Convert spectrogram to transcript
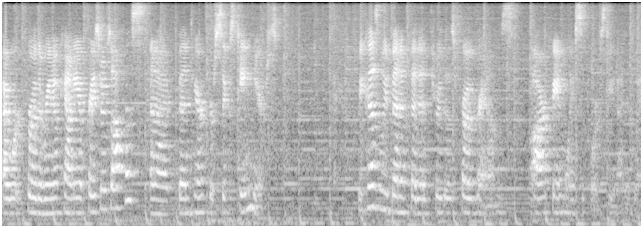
I work for the Reno County Appraiser's Office, and I've been here for 16 years. Because we benefited through those programs, our family supports the United Way.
